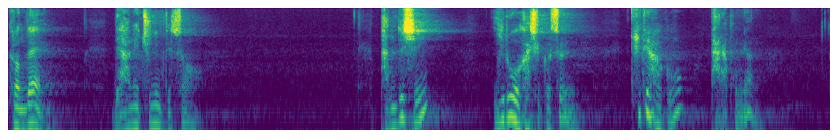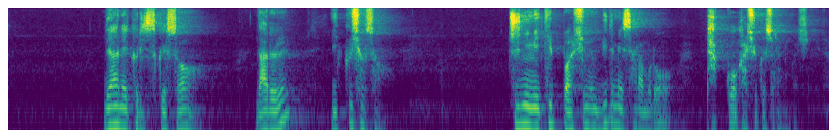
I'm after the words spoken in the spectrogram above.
그런데 내 안에 주님께서 반드시 이루어 가실 것을 기대하고 바라보면 내 안에 그리스도께서 나를 이끄셔서 주님이 기뻐하시는 믿음의 사람으로 바꿔 가실 것이라는 것입니다.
